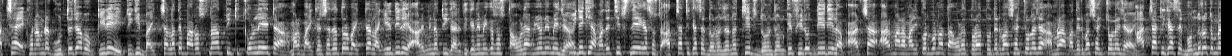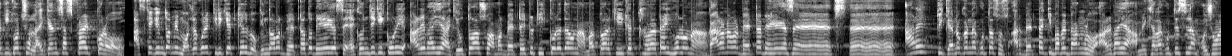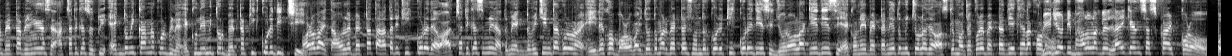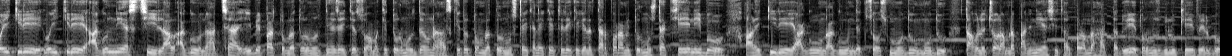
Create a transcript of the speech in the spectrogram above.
আচ্ছা এখন আমরা ঘুরতে যাব। কি রে তুই কি বাইক চালাতে পারস না? তুই কি করলি এটা? আমার বাইকের সাথে তোর বাইকটা লাগিয়ে দিলে। আর মিনা তুই গাড়ি থেকে নেমে গেছস তাহলে আমিও নেমে যাই। তুই দেখি আমাদের চিপস নিয়ে গেছস। আচ্ছা ঠিক আছে দোনোজনের চিপস দোনোজনকে ফেরত দিয়ে দিলাম। আচ্ছা আর মারামারি করব না তাহলে তোরা তোদের বাসায় চলে যা আমরা আমাদের বাসায় চলে যাই। আচ্ছা ঠিক আছে বন্ধুরা তোমরা কি করছ? লাইক এন্ড সাবস্ক্রাইব করো। আজকে কিন্তু আমি মজা করে ক্রিকেট খেলব, কিন্তু আমার ব্যাটটা তো ভেঙে গেছে। এখন যে কি করি? আরে ভাইয়া, কেউ তো আসো, আমার ব্যাটটা একটু ঠিক করে দাও না, আমার তো আর ক্রিকেট খেলাটাই হলো না। কারণ আমার ব্যাটটা ভেঙে গেছে। আরে, তুই কেন কান্না করতেছস? আর ব্যাটটা কীভাবে ভাঙলো? আরে ভাইয়া, আমি খেলা করতেছিলাম, ওই সময় ব্যাটটা ভেঙে গেছে। আচ্ছা ঠিক আছে, তুই একদমই কান্না করবি না এখন আমি তোর ব্যাটটা ঠিক করে দিচ্ছি। বড় ভাই, তাহলে ব্যাটটা তাড়াতাড়ি ঠিক করে দাও। আচ্ছা ঠিক আছে, মিনা, তুমি একদমই চিন্তা করো না। এই দেখো, বড় ভাই তো তোমার ব্যাটটা সুন্দর করে ঠিক করে দিয়েছি জোড়াও লাগিয়ে দিয়েছি। এখন এই ব্যাটটা নিয়ে তুমি চলে যাও, আজকে মজা করে ব্যাটটা দিয়ে খেলা করো। ভিডিওটি ভালো লাগলে লাইক এন্ড সাবস্ক্রাইব করো। ওই কিরে ওই কিরে আগুন নিয়ে আসছি, লাল আগুন। আচ্ছা এই ব্যাপার তোমরা তরমুজ নিয়ে যাইতেছো, আমাকে তরমুজ দাও না। আজকে তো তোমরা তরমুজটা এখানে কেটে রেখে গেলে তারপর আমি তরমুজটা খেয়ে নিব। আরে কিরে আগুন আগুন দেখছোস মধু মধু। তাহলে চল, আমরা পানি নিয়ে আসি, তারপর আমরা হাতটা ধুয়ে তরমুজগুলো খেয়ে ফেলব।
